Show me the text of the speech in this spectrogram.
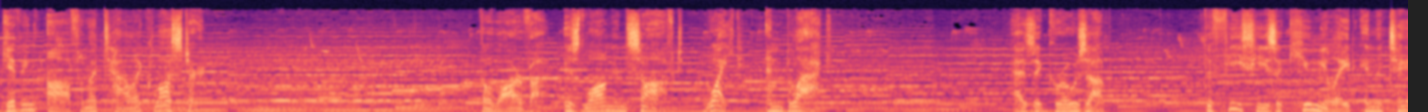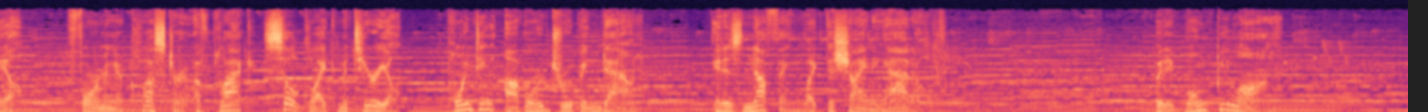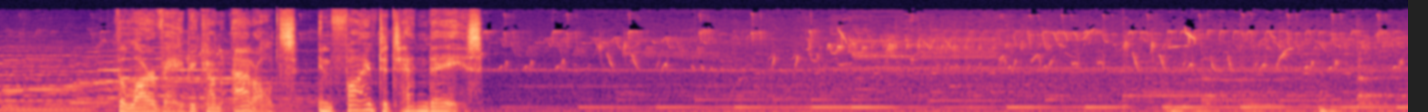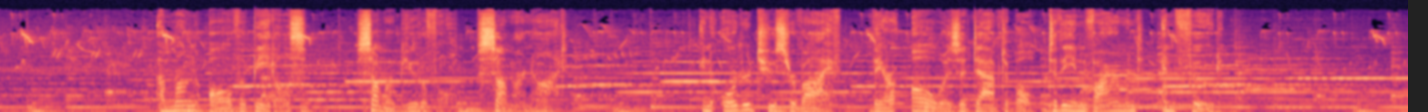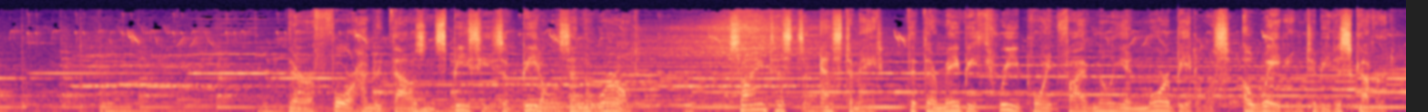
giving off a metallic luster. The larva is long and soft, white and black. As it grows up, the feces accumulate in the tail, forming a cluster of black silk-like material, pointing up or drooping down. It is nothing like the shining adult. But it won't be long. The larvae become adults in five to 10 days. Among all the beetles, some are beautiful, some are not. In order to survive, they are always adaptable to the environment and food. There are 400,000 species of beetles in the world. Scientists estimate that there may be 3.5 million more beetles awaiting to be discovered.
